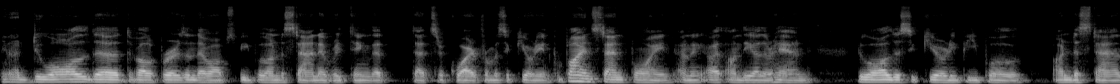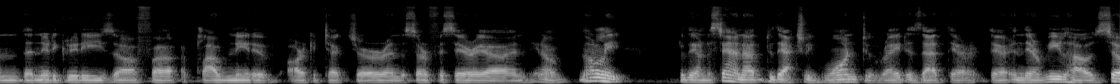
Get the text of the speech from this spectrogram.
you know do all the developers and devops people understand everything that that's required from a security and compliance standpoint? And uh, on the other hand do all the security people understand the nitty gritties of uh, a cloud native architecture and the surface area, and you know, not only do they understand, uh, do they actually want to? Right? Is that they're they're in their wheelhouse? So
